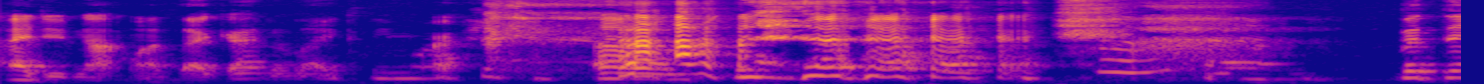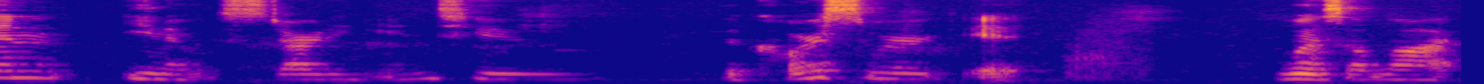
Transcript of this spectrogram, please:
I do not want that guy to like me more. Um, um, but then, you know, starting into the coursework, it was a lot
